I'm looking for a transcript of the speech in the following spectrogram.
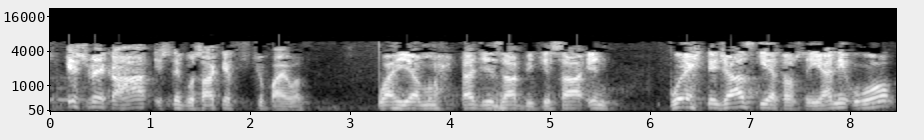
تو اس میں کہا اس نے گسا کے چھپایا ہوا وہ محتجزہ بکسا ان وہ احتجاج کیا تھا اس نے یعنی وہ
